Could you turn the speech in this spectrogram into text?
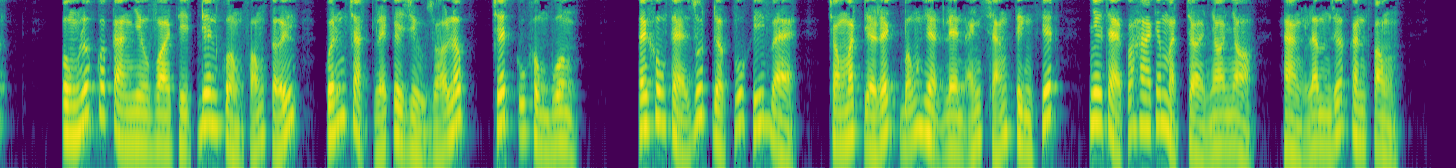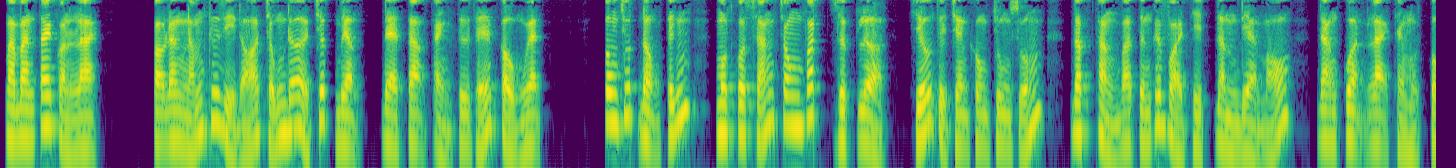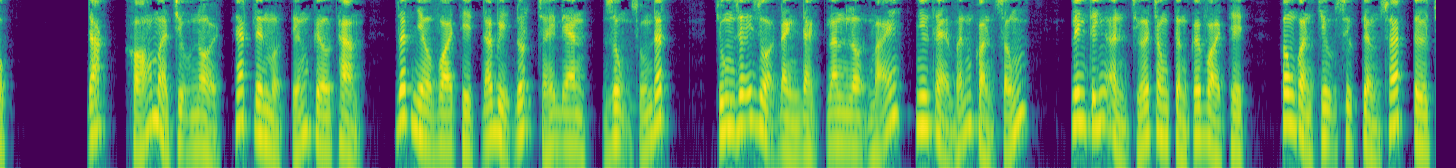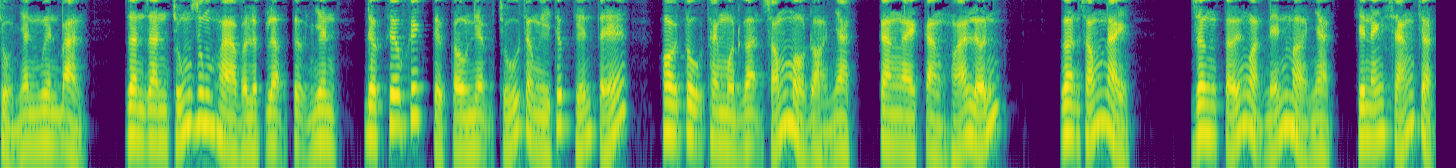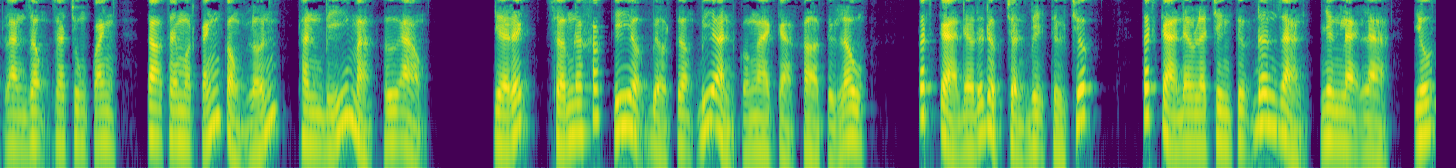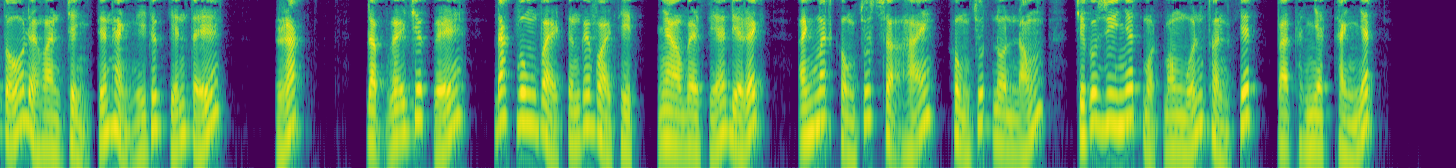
Cùng lúc có càng nhiều vòi thịt điên cuồng phóng tới, quấn chặt lấy cây dìu gió lốc, chết cũng không buông. Thấy không thể rút được vũ khí về, trong mắt Derek bỗng hiện lên ánh sáng tinh khiết, như thể có hai cái mặt trời nho nhỏ hàng lâm giữa căn phòng, mà bàn tay còn lại, cậu đang nắm thứ gì đó chống đỡ ở trước miệng để tạo thành tư thế cầu nguyện. Không chút động tính, một cột sáng trong vắt rực lửa chiếu từ trên không trung xuống, đập thẳng vào từng cái vòi thịt đầm đìa máu đang cuộn lại thành một cục. Đắc khó mà chịu nổi, thét lên một tiếng kêu thảm, rất nhiều vòi thịt đã bị đốt cháy đen, rụng xuống đất. Chúng dãy ruộng đành đạch lăn lộn mãi, như thể vẫn còn sống. Linh tính ẩn chứa trong từng cái vòi thịt, không còn chịu sự kiểm soát từ chủ nhân nguyên bản. Dần dần chúng dung hòa vào lực lượng tự nhiên, được khiêu khích từ cầu niệm chú theo nghi thức hiến tế, hội tụ thành một gợn sóng màu đỏ nhạt, càng ngày càng hóa lớn. Gợn sóng này dâng tới ngọn nến mở nhạt, khiến ánh sáng chợt lan rộng ra chung quanh, tạo thành một cánh cổng lớn, thần bí mà hư ảo. Derek sớm đã khắc ký hiệu biểu tượng bí ẩn của ngài cả khờ từ lâu. Tất cả đều đã được chuẩn bị từ trước. Tất cả đều là trình tự đơn giản nhưng lại là yếu tố để hoàn chỉnh tiến hành nghi thức kiến tế. Rắc, đập gãy chiếc ghế, đắc vung vẩy từng cái vòi thịt nhào về phía Direct. ánh mắt không chút sợ hãi, không chút nôn nóng, chỉ có duy nhất một mong muốn thuần khiết và thần nhiệt thành nhất.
